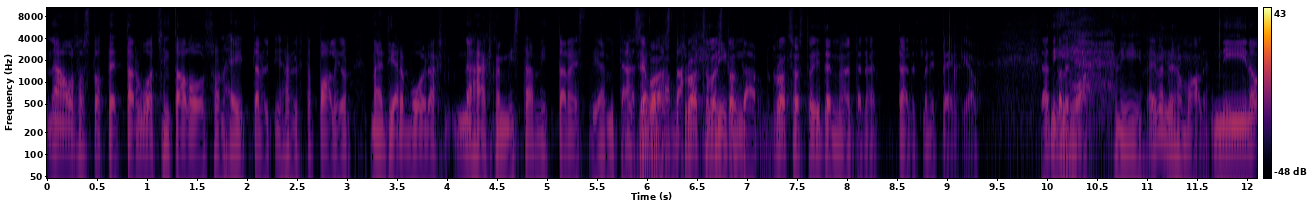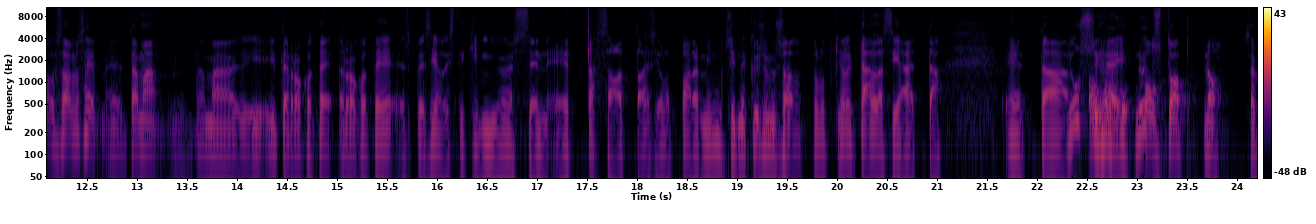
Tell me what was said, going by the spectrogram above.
nämä osastot, että Ruotsin talous on heittänyt ihan yhtä paljon. Mä en tiedä, voidaanko, nähdäänkö me mistään mittareista vielä mitään Se voi olla, sellaista. mutta ruotsalaiset, niin on, ruotsalaiset on itse myöntänyt, että tämä nyt meni penkiä. Tämä Niin, oli huono. niin. Ei mennyt ihan maaliin. Niin, no sano se, tämä, tämä itse rokote, rokotespesialistikin myös sen, että saattaisi olla paremmin, mutta sitten ne kysymysasettelutkin oli tällaisia, että... että Jussi, onko hei, ku- nyt oh, stop. No, Sä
